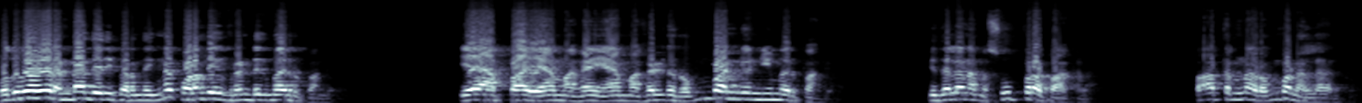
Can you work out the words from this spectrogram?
பொதுவாகவே ரெண்டாம் தேதி பிறந்தீங்கன்னா குழந்தைங்க ஃப்ரெண்டுக்கு மாதிரி இருப்பாங்க. ஏன் அப்பா ஏன் மகன் ஏன் மகள்னு ரொம்ப அந்யோன்யமா இருப்பாங்க. இதெல்லாம் நம்ம சூப்பரா பார்க்கலாம். பார்த்தோம்னா ரொம்ப நல்லா இருக்கும்.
